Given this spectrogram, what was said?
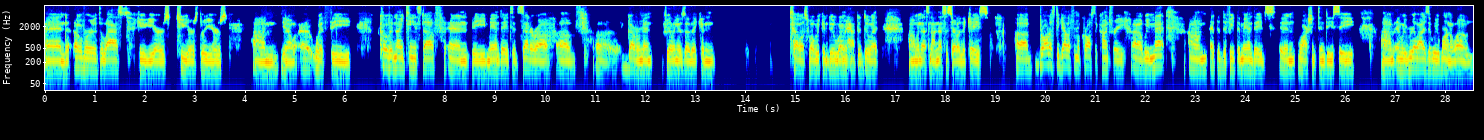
And over the last few years, two years, three years, um, you know, uh, with the COVID 19 stuff and the mandates, et cetera, of uh, government feeling as though they can tell us what we can do when we have to do it, um, and that's not necessarily the case. Uh, brought us together from across the country. Uh, we met um, at the Defeat the Mandates in Washington, D.C., um, and we realized that we weren't alone.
